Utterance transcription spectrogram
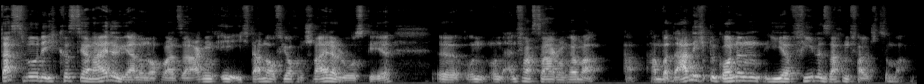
das würde ich Christian Heidel gerne nochmal sagen, ehe ich dann auf Jochen Schneider losgehe. Äh, und, und einfach sagen, hör mal, haben wir da nicht begonnen, hier viele Sachen falsch zu machen?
